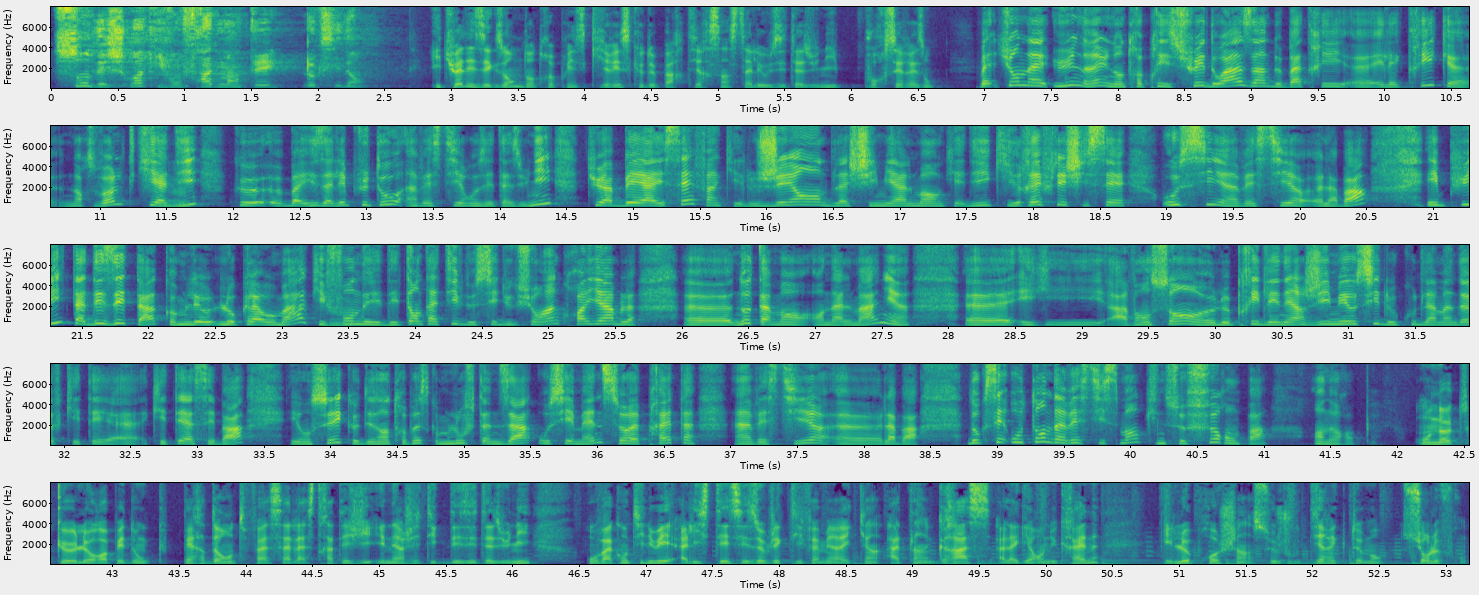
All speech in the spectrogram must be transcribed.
sont des choix qui vont fragmenter l'Occident. Et tu as des exemples d'entreprises qui risquent de partir s'installer aux États-Unis pour ces raisons? Ben, tu en as une, hein, une entreprise suédoise hein, de batteries euh, électriques, euh, Northvolt, qui a Mhm. dit que euh, bah, ils allaient plutôt investir aux États-Unis. Tu as BASF, hein, qui est le géant de la chimie allemand, qui a dit qu'il réfléchissait aussi à investir euh, là-bas. Et puis, tu as des États comme l'Oklahoma qui font des, des tentatives de séduction incroyables, euh, notamment en Allemagne, euh, et qui avançant le prix de l'énergie, mais aussi le coût de la main d'œuvre qui était qui était assez bas. Et on sait que des entreprises comme Lufthansa ou Siemens seraient prêtes à investir euh, là-bas. Donc c'est autant d'investissements qui ne se feront pas en Europe. On note que l'Europe est donc perdante face à la stratégie énergétique des États-Unis. On va continuer à lister ces objectifs américains atteints grâce à la guerre en Ukraine. Et le prochain se joue directement sur le front.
